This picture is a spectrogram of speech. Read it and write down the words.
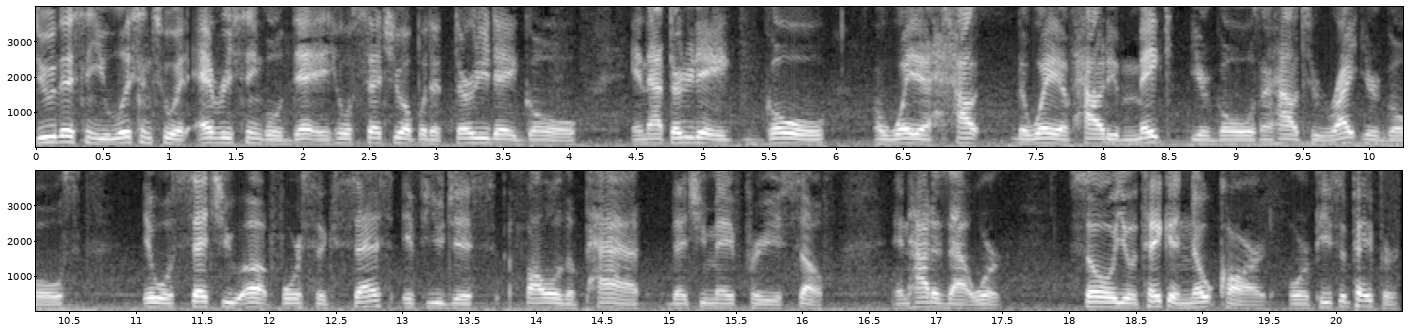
do this and you listen to it every single day, he'll set you up with a 30 day goal. And that 30 day goal, a way to how the way of how to make your goals and how to write your goals, it will set you up for success if you just follow the path that you made for yourself. And how does that work? So you'll take a note card or a piece of paper,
